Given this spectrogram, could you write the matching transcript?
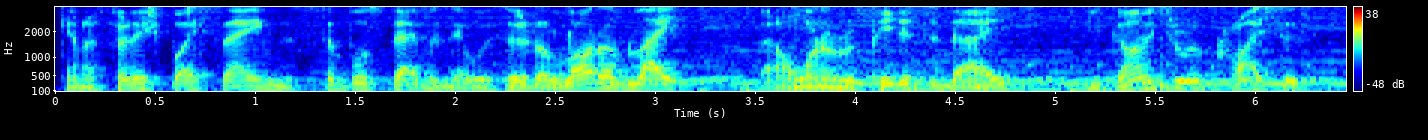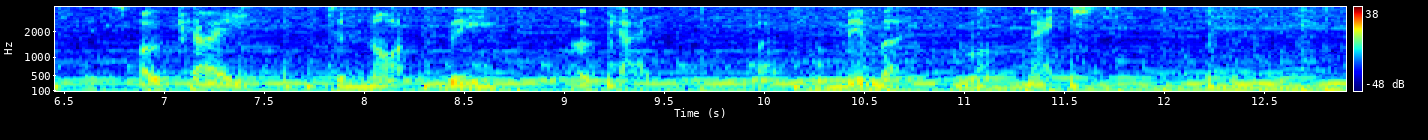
Can I finish by saying the simple statement that we've heard a lot of late, but I want to repeat it today. If you're going through a crisis, it's okay to not be okay. But remember, you are matched with the season.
